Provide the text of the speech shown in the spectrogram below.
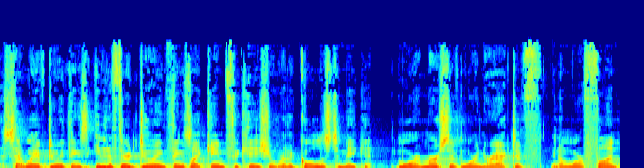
a, set way of doing things, even if they're doing things like gamification, where the goal is to make it more immersive, more interactive, you know, more fun.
